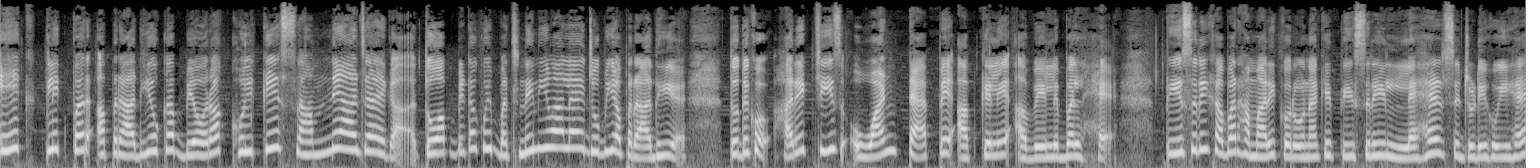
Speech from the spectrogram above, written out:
एक क्लिक पर अपराधियों का ब्यौरा खुल के सामने आ जाएगा। तो अब बेटा कोई बचने नहीं वाला है, जो भी अपराधी है। तो देखो, हर एक चीज़ वन टैप पे आपके लिए अवेलेबल है। तीसरी खबर हमारी कोरोना की तीसरी लहर से जुड़ी हुई है।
